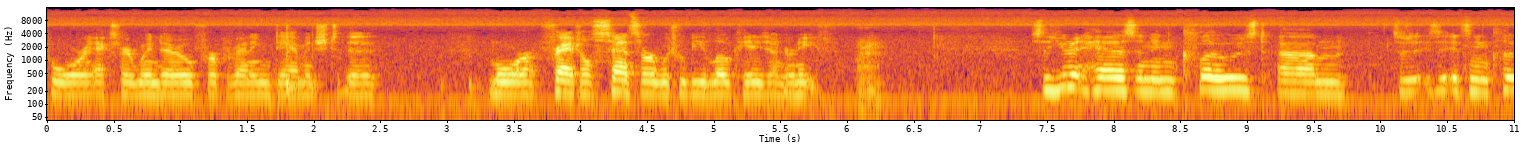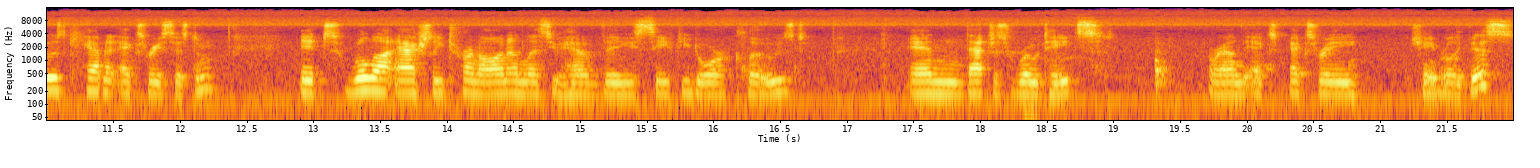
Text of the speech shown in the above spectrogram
for an X-ray window for preventing damage to the more fragile sensor, which would be located underneath. So the unit has an enclosed, um, so it's an enclosed cabinet X-ray system. It will not actually turn on unless you have the safety door closed, and that just rotates around the X-ray chamber like this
